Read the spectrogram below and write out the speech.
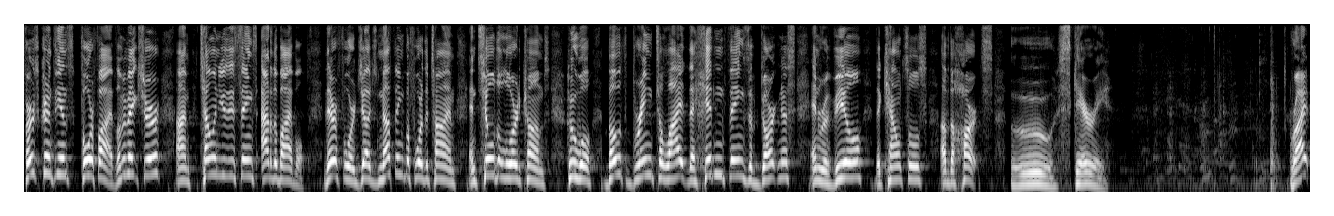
1 Corinthians 4 5. Let me make sure I'm telling you these things out of the Bible. Therefore, judge nothing before the time until the Lord comes, who will both bring to light the hidden things of darkness and reveal the counsels of the hearts. Ooh, scary. right?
